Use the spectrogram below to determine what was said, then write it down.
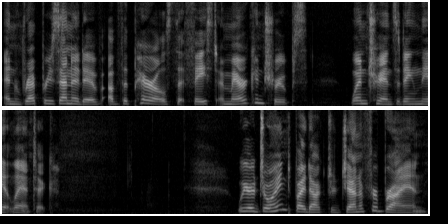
and representative of the perils that faced American troops when transiting the Atlantic. We are joined by Dr. Jennifer Bryan,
